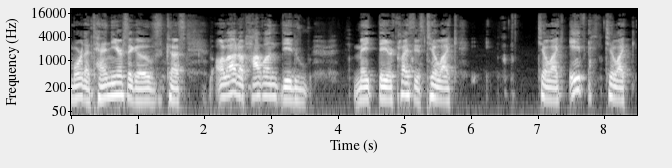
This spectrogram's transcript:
more than ten years ago. Because a lot of Hagwon did make their classes till like till like if till like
